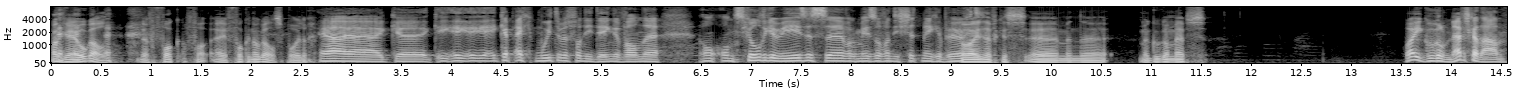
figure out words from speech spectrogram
Maar jij ook al. De fok, fok, eh, al, spoiler. Ja, ja, ja. Ik, ik, ik, ik, heb echt moeite met van die dingen van on- onschuldige wezens waarmee zo van die shit mee gebeurt. Oh, eens even mijn, mijn Google Maps. Wat, je Google Maps gaat aan.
